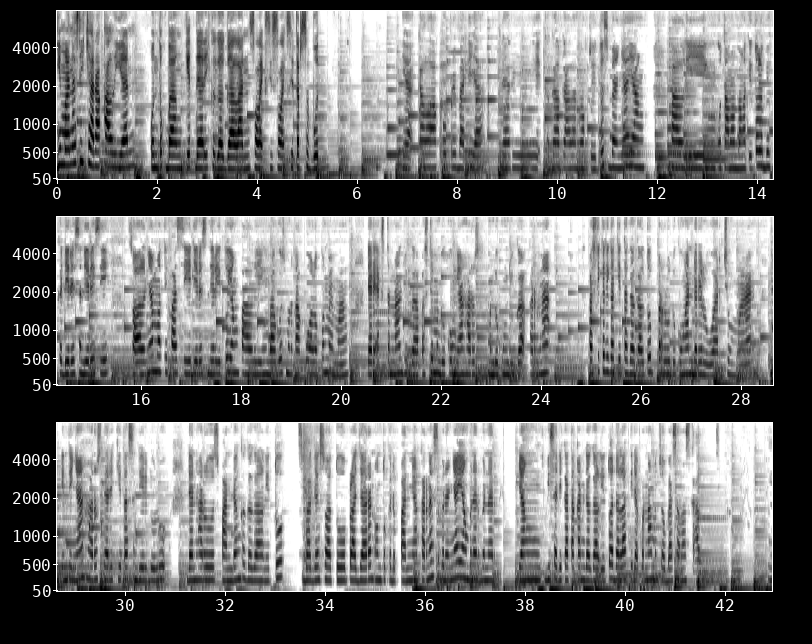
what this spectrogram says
Gimana sih cara kalian untuk bangkit dari kegagalan seleksi-seleksi tersebut Ya, kalau aku pribadi ya, dari kegagalan waktu itu sebenarnya yang paling utama banget itu lebih ke diri sendiri sih. Soalnya motivasi diri sendiri itu yang paling bagus menurut aku walaupun memang dari eksternal juga pasti mendukung ya, harus mendukung juga karena pasti ketika kita gagal tuh perlu dukungan dari luar cuman intinya harus dari kita sendiri dulu dan harus pandang kegagalan itu sebagai suatu pelajaran untuk ke depannya. Karena sebenarnya yang benar-benar yang bisa dikatakan gagal itu adalah tidak pernah mencoba sama sekali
